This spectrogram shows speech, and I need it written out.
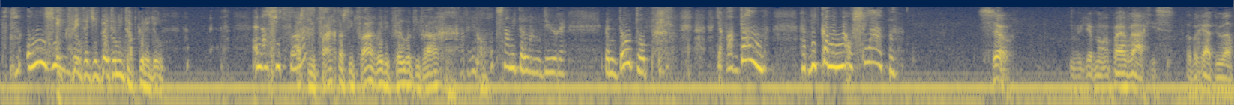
Wat een onzin. Ik vind dat je het beter niet had kunnen doen. En als je het Als vraagt... hij het vraagt, als hij het vraagt, weet ik veel wat hij vraagt. Laat het in godsnaam niet te lang duren. Ik ben doodop. Ja, wat dan? Wie kan er nou slapen? Zo. Ik heb nog een paar vraagjes. Dat begrijpt u wel.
